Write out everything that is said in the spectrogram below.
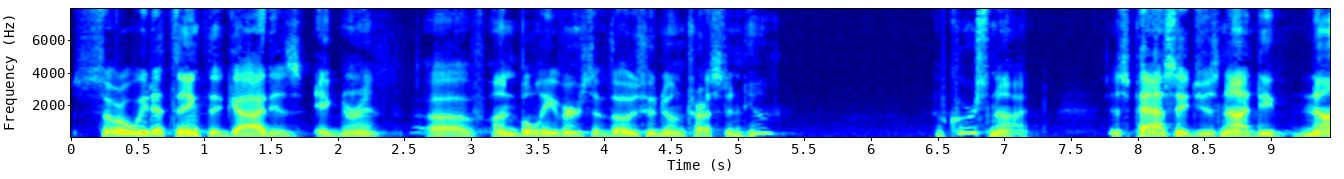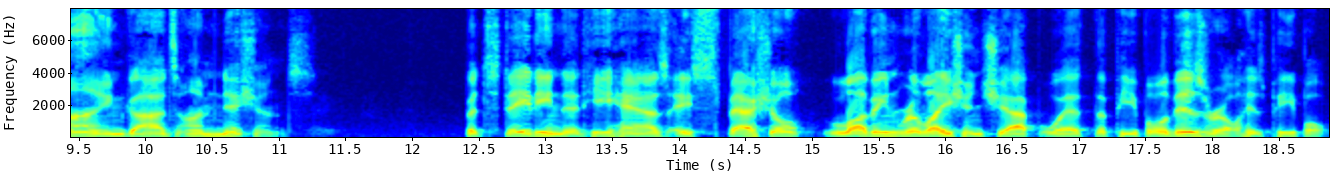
So are we to think that God is ignorant of unbelievers, of those who don't trust in him? Of course not. This passage is not denying God's omniscience but stating that he has a special loving relationship with the people of Israel, his people.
